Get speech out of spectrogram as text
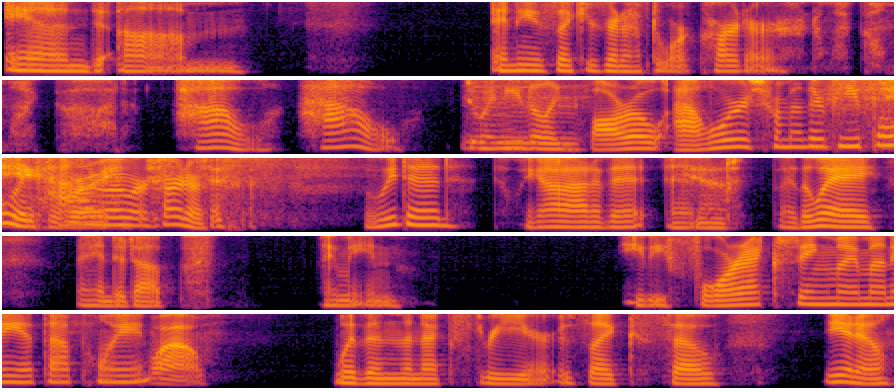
And um and he's like, You're gonna have to work harder. And I'm like, Oh my God. How? How? Do I need to like borrow hours from other people? Like, how do I work harder? but we did. And we got out of it. And Yeah. by the way, I ended up, I mean, maybe 4xing my money at that point Wow. Within the next three years. Like, so, you know,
